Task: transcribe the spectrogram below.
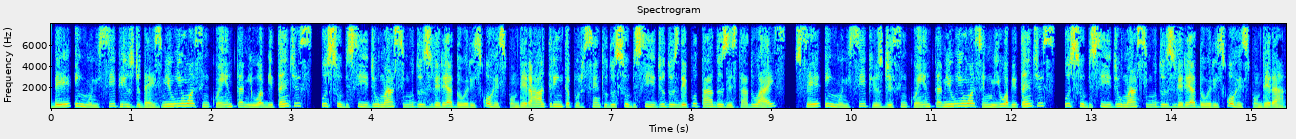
B. Em municípios de 10 mil e 1 a 50 mil habitantes, o subsídio máximo dos vereadores corresponderá a 30% do subsídio dos deputados estaduais, C. Em municípios de 50 mil e 1 a 100 mil habitantes, o subsídio máximo dos vereadores corresponderá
